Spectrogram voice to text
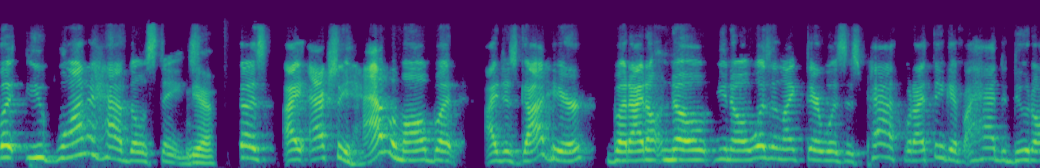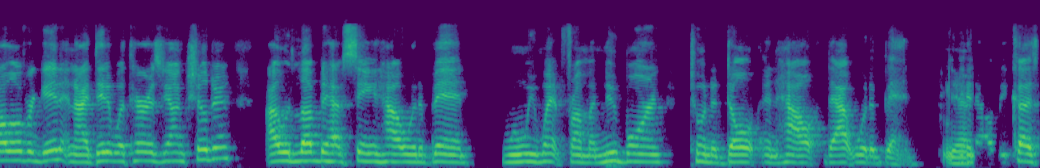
but you want to have those things. Yeah. Because I actually have them all, but I just got here, but I don't know, you know, it wasn't like there was this path. But I think if I had to do it all over again and I did it with her as young children, I would love to have seen how it would have been when we went from a newborn to an adult and how that would have been. Yeah. You know, because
